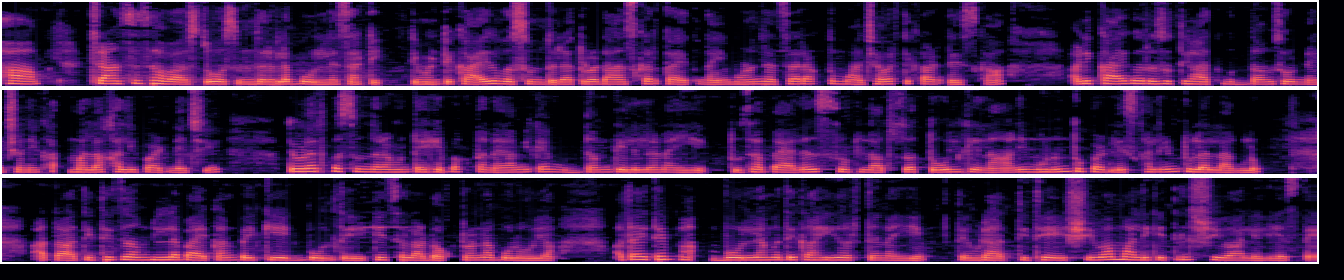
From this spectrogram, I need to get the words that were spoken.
हा चान्सेस हवा असतो वसुंधराला बोलण्यासाठी. ती म्हणते काय वसुंधरा तुला डान्स करता येत नाही? म्हणून याचा राग तू माझ्यावरती काढतेस का? आणि काय गरज होती हात मुद्दाम सोडण्याची आणि खा मला खाली पाडण्याची? तेवढ्यात वसुंधरा म्हणते हे बघता नाही मी काही मुद्दाम केलेलं नाहीये. तुझा बॅलन्स सुटला तुझा तोल केला आणि म्हणून तू पडलीस खाली आणि तुला लागलो. आता तिथे जमलेल्या बायकांपैकी एक बोलते की चला डॉक्टरांना बोलवूया. आता इथे भा- बोलण्यामध्ये काही अर्थ नाहीये. तेवढ्यात तिथे शिवा मालिकेतील शिवा आलेली असते.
